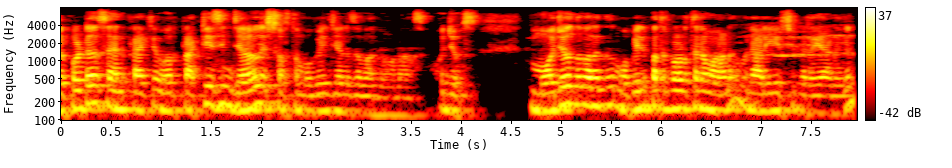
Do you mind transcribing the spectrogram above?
reporters and practice or practicing journalist of the mobile journalism are known as mojos mojo എന്ന് പറയുന്നത് മൊബൈൽ പത്രപ്രവർത്തനമാണ്. മലയാളീകരിച്ച് പറയുകയാണെങ്കിൽ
